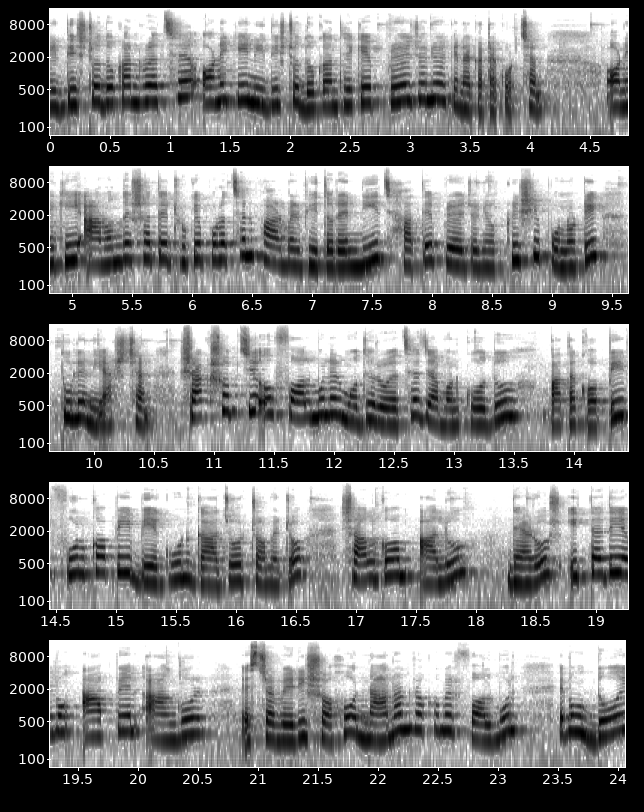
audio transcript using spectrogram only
নির্দিষ্ট দোকান রয়েছে, অনেকেই নির্দিষ্ট দোকান থেকে প্রয়োজনীয় কেনাকাটা করছেন। অনেকেই আনন্দের সাথে ঢুকে পড়েছেন, ফার্মের ভিতরে নিজ হাতে প্রয়োজনীয় কৃষি পণ্যটি তুলে নিয়ে আসছেন। শাকসবজি ও ফলমূলের মধ্যে রয়েছে যেমন কদু, পাতাকপি, ফুলকপি, বেগুন, গাজর, টমেটো, শালগম, আলু ঢেঁড়স ইত্যাদি এবং আপেল, আঙ্গুর, স্ট্রবেরি সহ নানান রকমের ফলমূল এবং দই,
